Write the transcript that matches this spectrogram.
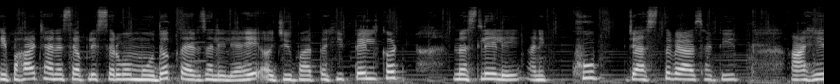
हे पहा छान असे आपले सर्व मोदक तयार झालेले आहे. अजिबातही तेलकट नसलेले आणि खूप जास्त वेळासाठी आहे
